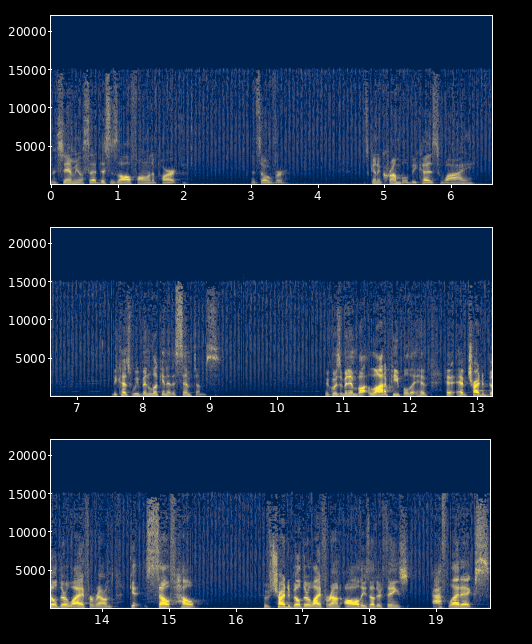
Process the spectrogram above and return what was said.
And Samuel said, This is all falling apart. It's over. It's going to crumble because why? Because we've been looking at the symptoms. Because there have been a lot of people that have, have tried to build their life around get self-help, who've tried to build their life around all these other things, athletics,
